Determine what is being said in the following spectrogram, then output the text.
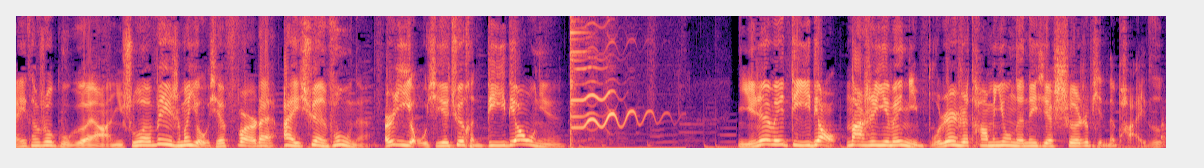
哎，他说：“谷歌呀，你说为什么有些富二代爱炫富呢，而有些却很低调呢？你认为低调，那是因为你不认识他们用的那些奢侈品的牌子，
